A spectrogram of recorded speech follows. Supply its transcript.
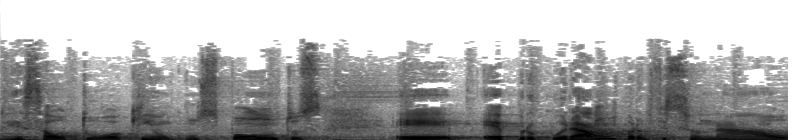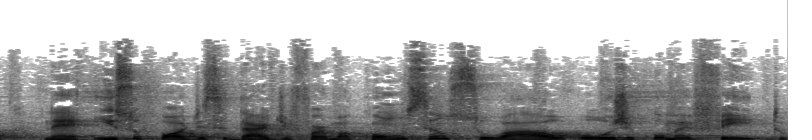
ressaltou aqui em alguns pontos, é, é, procurar um profissional, né? Isso pode se dar de forma consensual. Hoje, como é feito?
